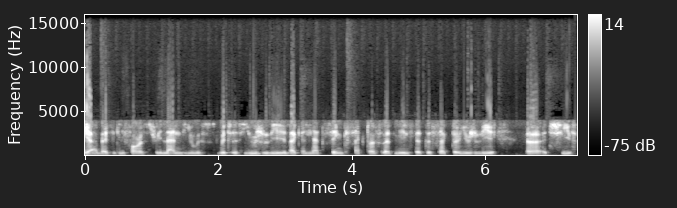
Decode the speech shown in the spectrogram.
yeah, basically forestry land use, which is usually like a net sink sector. So that means that this sector usually uh, achieves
